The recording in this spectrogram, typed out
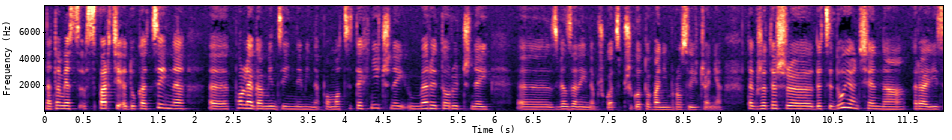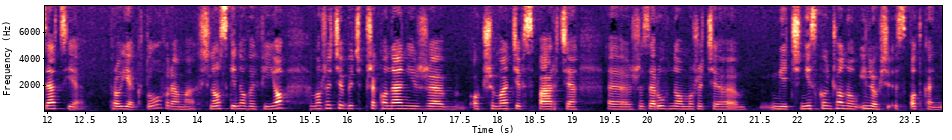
Natomiast wsparcie edukacyjne e, polega m.in. na pomocy technicznej, merytorycznej, e, związanej na przykład z przygotowaniem rozliczenia. Także też decydując się na realizację projektu w ramach Śląskie Nowe FIO, możecie być przekonani, że otrzymacie wsparcie że zarówno możecie mieć nieskończoną ilość spotkań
